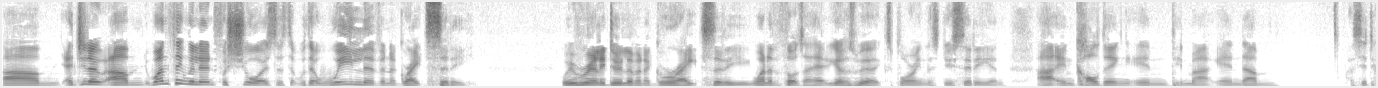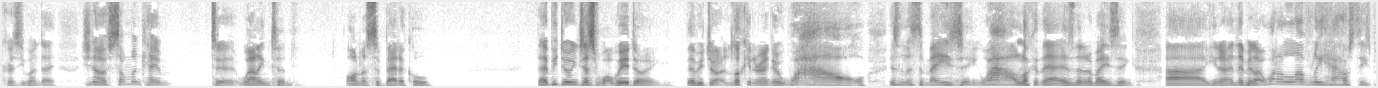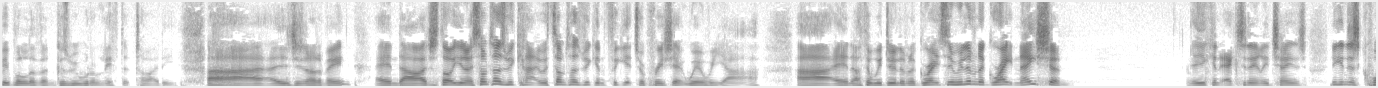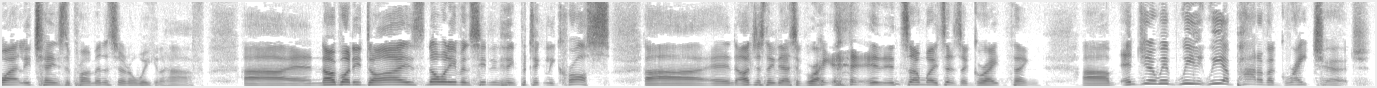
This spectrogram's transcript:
Um, and you know, um, one thing we learned for sure is that, that we live in a great city. We really do live in a great city. One of the thoughts I had, because we were exploring this new city and uh, in Kolding in Denmark, and um, I said to Chrissy one day, "Do you know if someone came to Wellington on a sabbatical, they'd be doing just what we're doing. They'd be looking around, going, "Wow, isn't this amazing? Wow, look at that, isn't it amazing?" Uh, you know, and they'd be like, "What a lovely house these people live in," because we would have left it tidy. Uh, do you know what I mean? And uh, I just thought, you know, sometimes we can't. Sometimes we can forget to appreciate where we are. Uh, and I think we do live in a great city. We live in a great nation. You can accidentally change, you can just quietly change the prime minister in a week and a half. Uh, and nobody dies. No one even said anything particularly cross. Uh, and I just think that's a great, in, some ways, that's a great thing. Um, and, you know, we, we, we are part of a great church.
